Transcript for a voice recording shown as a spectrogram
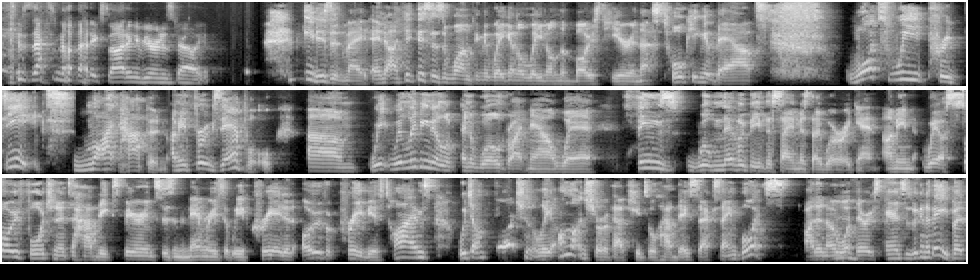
because that's not that exciting if you're in Australia? It isn't, mate. And I think this is the one thing that we're going to lean on the most here, and that's talking about what we predict might happen. I mean, for example, um, we, we're living in a, in a world right now where things will never be the same as they were again. I mean, we are so fortunate to have the experiences and the memories that we've created over previous times, which unfortunately, I'm not sure if our kids will have the exact same voice. I don't know what their experiences are going to be. But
